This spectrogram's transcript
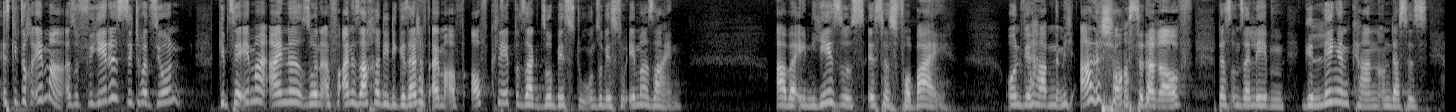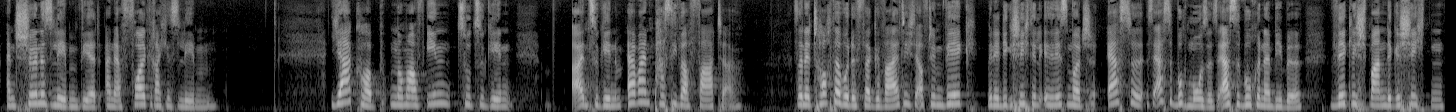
es gibt doch immer, also für jede Situation gibt es ja immer eine, so eine, eine, Sache, die die Gesellschaft einem auf, aufklebt und sagt, so bist du und so wirst du immer sein. Aber in Jesus ist das vorbei. Und wir haben nämlich alle Chance darauf, dass unser Leben gelingen kann und dass es ein schönes Leben wird, ein erfolgreiches Leben. Jakob, um nochmal auf ihn zuzugehen, einzugehen, er war ein passiver Vater. Seine Tochter wurde vergewaltigt auf dem Weg. Wenn ihr die Geschichte lesen wollt, erste, das erste Buch Moses, das erste Buch in der Bibel. Wirklich spannende Geschichten.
